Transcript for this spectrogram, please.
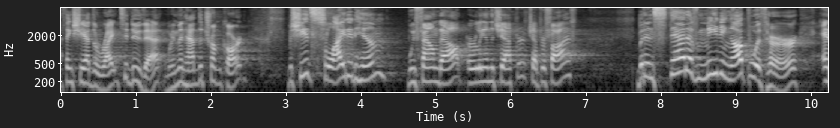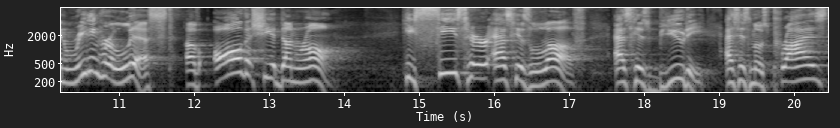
I think she had the right to do that. Women have the trump card. But she had slighted him, we found out early in the chapter, chapter 5. But instead of meeting up with her and reading her list of all that she had done wrong, he sees her as his love, as his beauty, as his most prized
